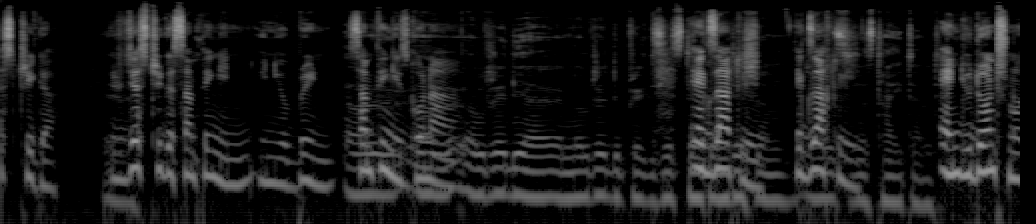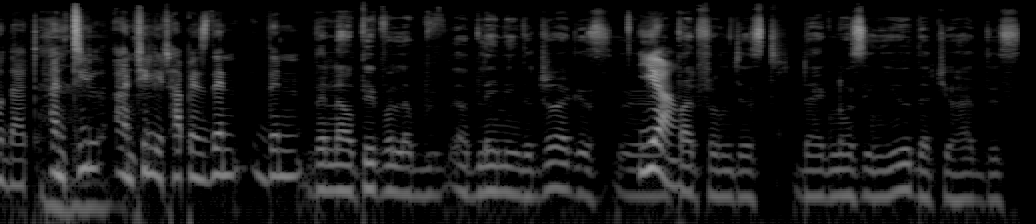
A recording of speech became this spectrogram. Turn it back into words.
just trigger Yeah. it'll just trigger something in in your brain Al- something is gonna al- already uh, an already pre-existing Exactly, condition, exactly. Just heightened. and you don't know that until until it happens then then Then now people are, are blaming the drug as uh, Yeah. apart from just diagnosing you that you had this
